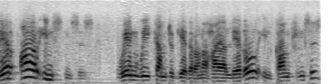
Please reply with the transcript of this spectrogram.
There are instances when we come together on a higher level in conferences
